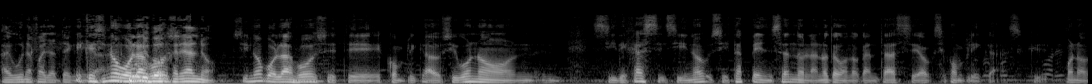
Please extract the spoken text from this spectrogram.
alguna falla técnica. Es que si no volás público vos, en general no. si no volás vos, este, es complicado. Si vos no, si dejás, si no, si estás pensando en la nota cuando cantás, se, se complica. Que, bueno,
